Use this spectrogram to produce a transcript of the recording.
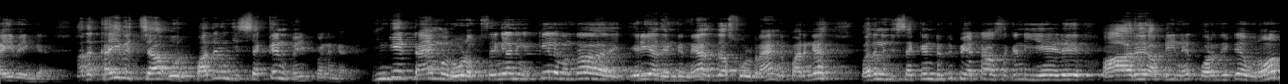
கை வைங்க. அதை கை வச்சா ஒரு பதினஞ்சு செகண்ட் வெயிட் பண்ணுங்க. இங்கே டைமர் ஓடும். சரிங்களா? நீங்கள் கீழே வந்தால் தெரியாது எங்கன்னு. அதுதான் சொல்கிறேன் இங்கே பாருங்கள் பதினஞ்சு செகண்ட் இருக்குது இப்போ எட்டாவது செகண்ட் ஏழு ஆறு அப்படின்னு குறைஞ்சிட்டே வரும்.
